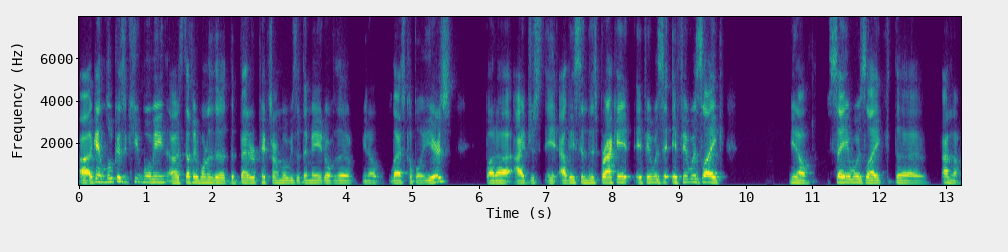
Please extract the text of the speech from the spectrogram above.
Uh, again, Luca's a cute movie. Uh, it's definitely one of the the better Pixar movies that they made over the you know last couple of years. But uh, I just, at least in this bracket, if it was if it was like, you know, say it was like the I don't know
